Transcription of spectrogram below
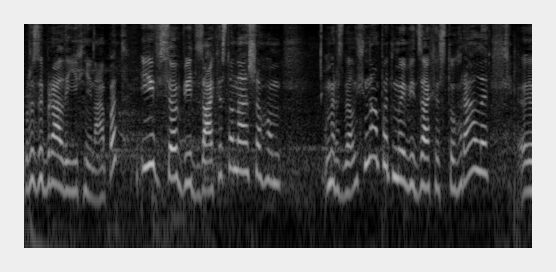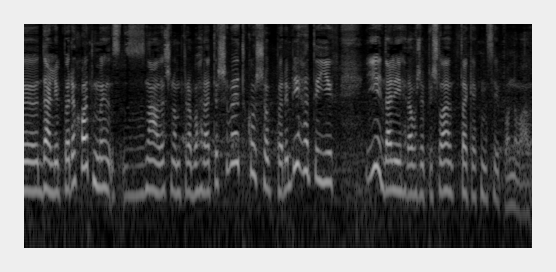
розібрали їхній напад і все від захисту нашого. Ми розбили їхній напад, ми від захисту грали. Е, Далі переход. Ми знали, що нам треба грати швидко, щоб перебігати їх. І далі гра вже пішла так, як ми собі планували.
